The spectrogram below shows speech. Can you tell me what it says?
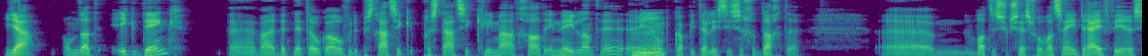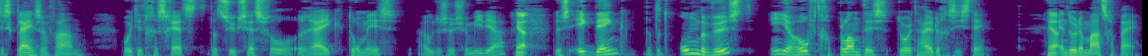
Ja, omdat ik denk uh, we hebben het net ook al over de prestatie, prestatieklimaat gehad in Nederland. Hè? Mm. Enorm kapitalistische gedachten. Uh, wat is succesvol? Wat zijn je drijfveren? Sinds kleins af aan wordt dit geschetst dat succesvol rijkdom is. Ook door social media. Ja. Dus ik denk dat het onbewust in je hoofd geplant is door het huidige systeem. Ja. En door de maatschappij.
